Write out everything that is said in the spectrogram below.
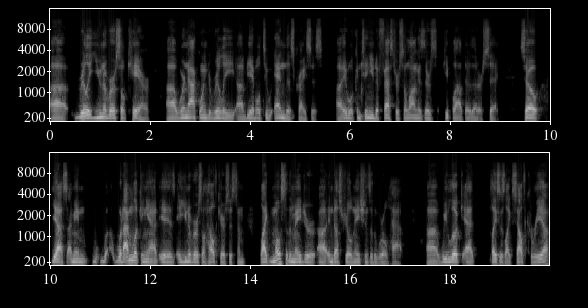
uh, really universal care, we're not going to really be able to end this crisis. Uh, it will continue to fester so long as there's people out there that are sick. So yes, I mean, what I'm looking at is a universal healthcare system like most of the major uh, industrial nations of the world have. Uh, we look at places like South Korea,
